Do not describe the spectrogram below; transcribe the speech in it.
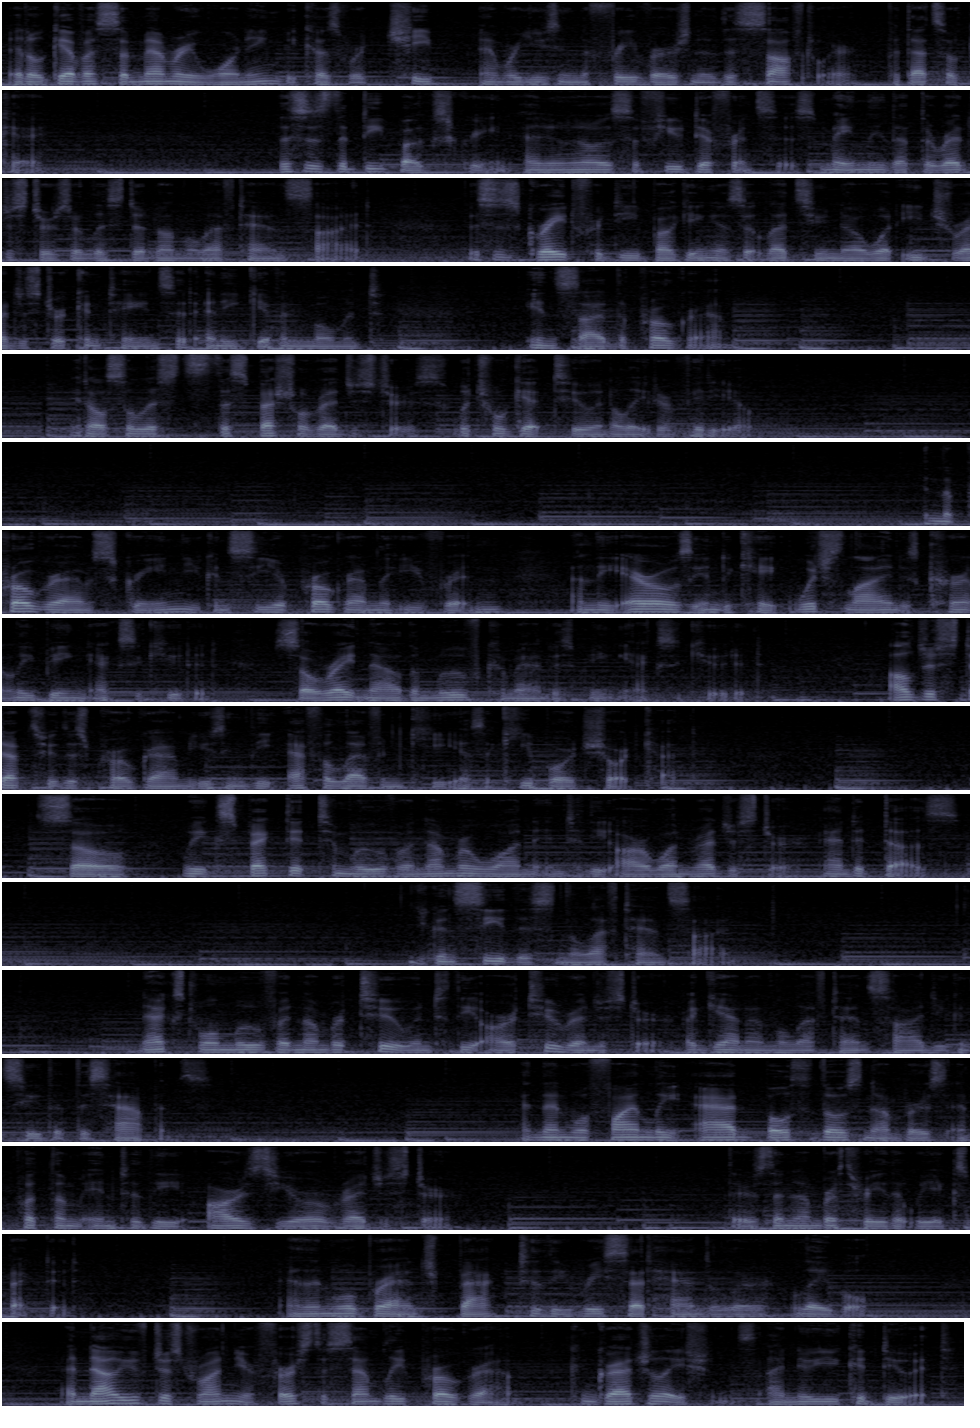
It'll give us a memory warning because we're cheap and we're using the free version of this software, but that's okay. This is the debug screen and you'll notice a few differences, mainly that the registers are listed on the left hand side. This is great for debugging as it lets you know what each register contains at any given moment inside the program. It also lists the special registers, which we'll get to in a later video. In the program screen, you can see your program that you've written, and the arrows indicate which line is currently being executed, so right now the move command is being executed. I'll just step through this program using the F11 key as a keyboard shortcut. So, we expect it to move a number 1 into the R1 register, and it does. You can see this in the left hand side. Next we'll move a number 2 into the R2 register. Again on the left hand side you can see that this happens. And then we'll finally add both of those numbers and put them into the R0 register. There's the number 3 that we expected. And then we'll branch back to the reset handler label. And now you've just run your first assembly program. Congratulations, I knew you could do it.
